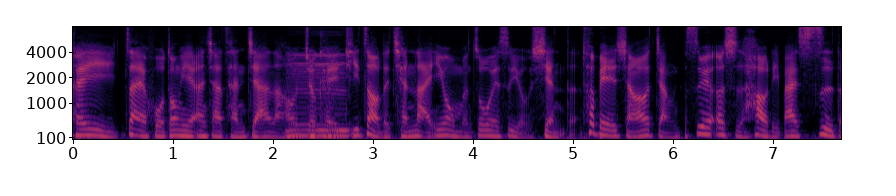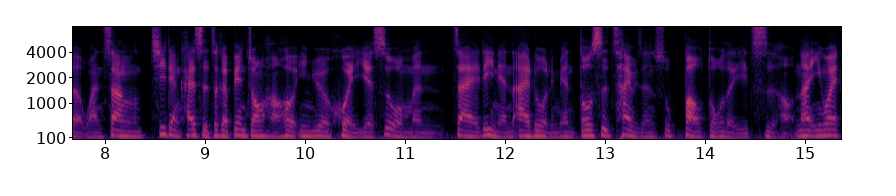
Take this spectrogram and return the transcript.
可以在活动页按下参加，然后就可以提早的前来，因为我们座位是有限的。特别想要讲四月二十号礼拜四的晚上七点开始这个变装皇后音乐会，也是我们在历年的爱洛里面都是参与人数爆多的一次哈。那因为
